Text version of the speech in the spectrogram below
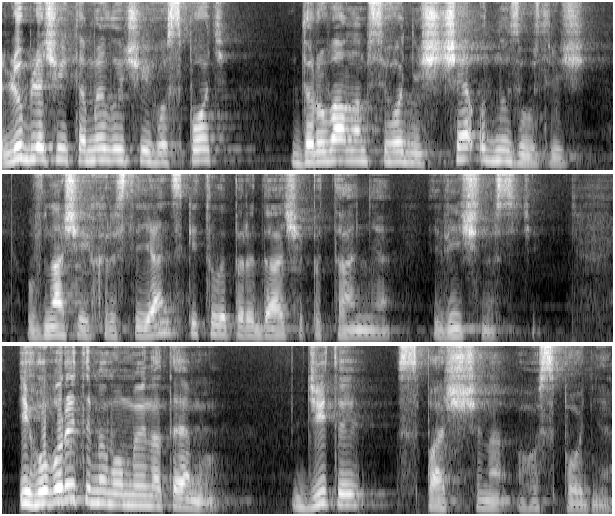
Люблячий та милуючий Господь дарував нам сьогодні ще одну зустріч в нашій християнській телепередачі Питання вічності. І говоритимемо ми на тему Діти спадщина Господня.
